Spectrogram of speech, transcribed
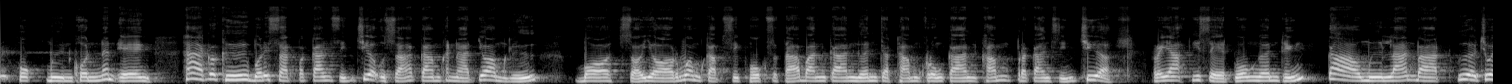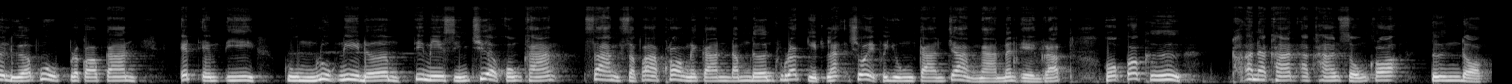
460,000 คนนั่นเอง 5 ก็คือบริษัทประกันสินเชื่ออุตสาหกรรมขนาดย่อมหรือบบสยร่วมกับ 16 สถาบันการเงินจัดทำโครงการค้ำประกันสินเชื่อ ระยะพิเศษวงเงินถึง 90,000 ล้านบาท เพื่อช่วยเหลือผู้ประกอบการ SME กลุ่มลูกหนี้เดิมที่มีสินเชื่อคงค้าง สร้างสภาพคล่องในการดำเนินธุรกิจและช่วยพยุงการจ้างงานนั่นเองครับ 6 ก็คือ ธนาคารอาคารสงเคราะห์ตึงดอก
